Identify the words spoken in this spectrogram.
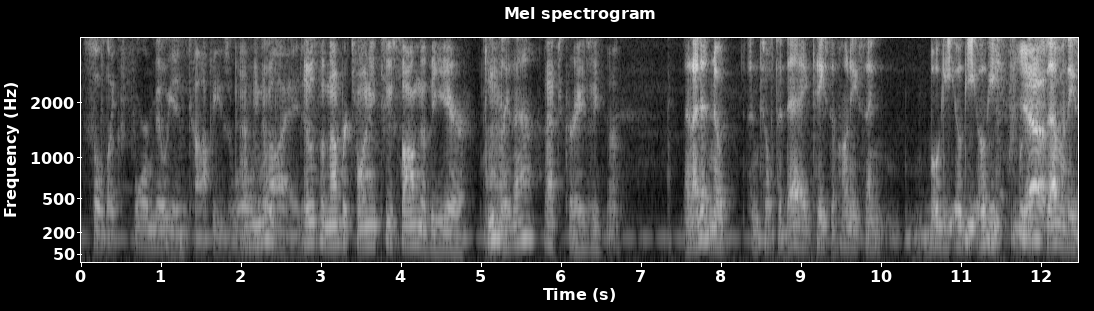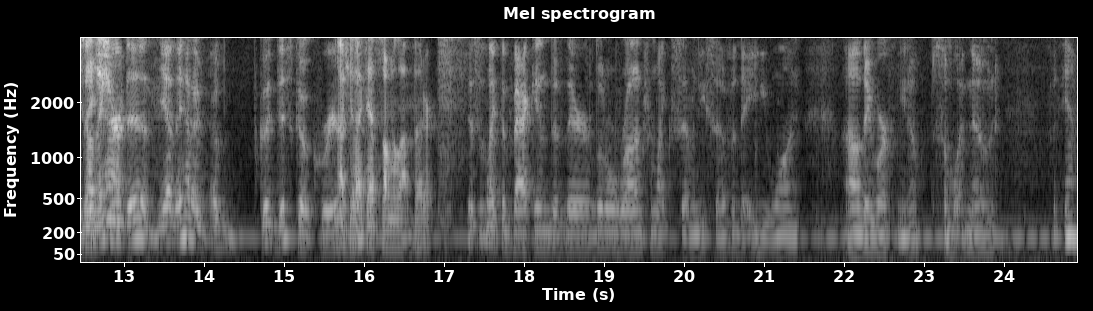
sold like 4 million copies I worldwide. mean, it was it was the number twenty two song of the year. Can you believe that? That's crazy. And I didn't know until today. Taste of Honey sang Boogie Oogie Oogie from Yes, the 70s. So they they sure are- did. Yeah, they had a, a good disco career. I actually like that song a lot better. This is like the back end of their little run from like 77 to 81. Uh, they were, you know, somewhat known. But yeah,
